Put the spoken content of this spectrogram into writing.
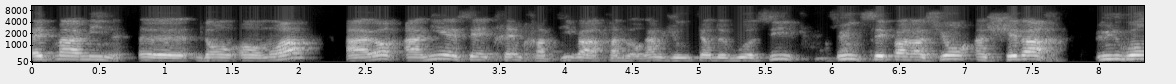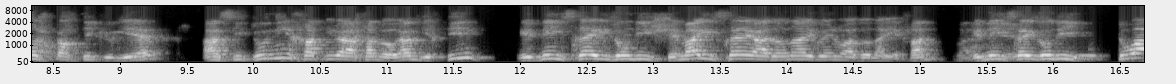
être Mahamin euh, dans, en moi. Alors, Ani Esetrem Khativa je vais vous faire de vous aussi une séparation, un shevach, une louange particulière. Asitouni Khativa Khadvoram, dit-il. Les Israël, ils ont dit Shema Israël, Adonai, Venu Adonai Echad. Les Israël, ils ont dit Toi,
